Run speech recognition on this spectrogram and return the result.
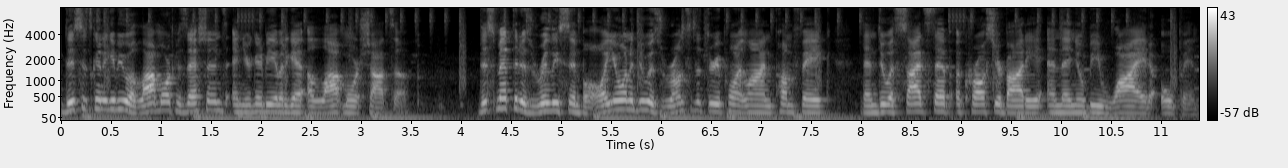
This is going to give you a lot more possessions, and you're going to be able to get a lot more shots up. This method is really simple. All you want to do is run to the three-point line, pump fake, then do a sidestep across your body, and then you'll be wide open.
